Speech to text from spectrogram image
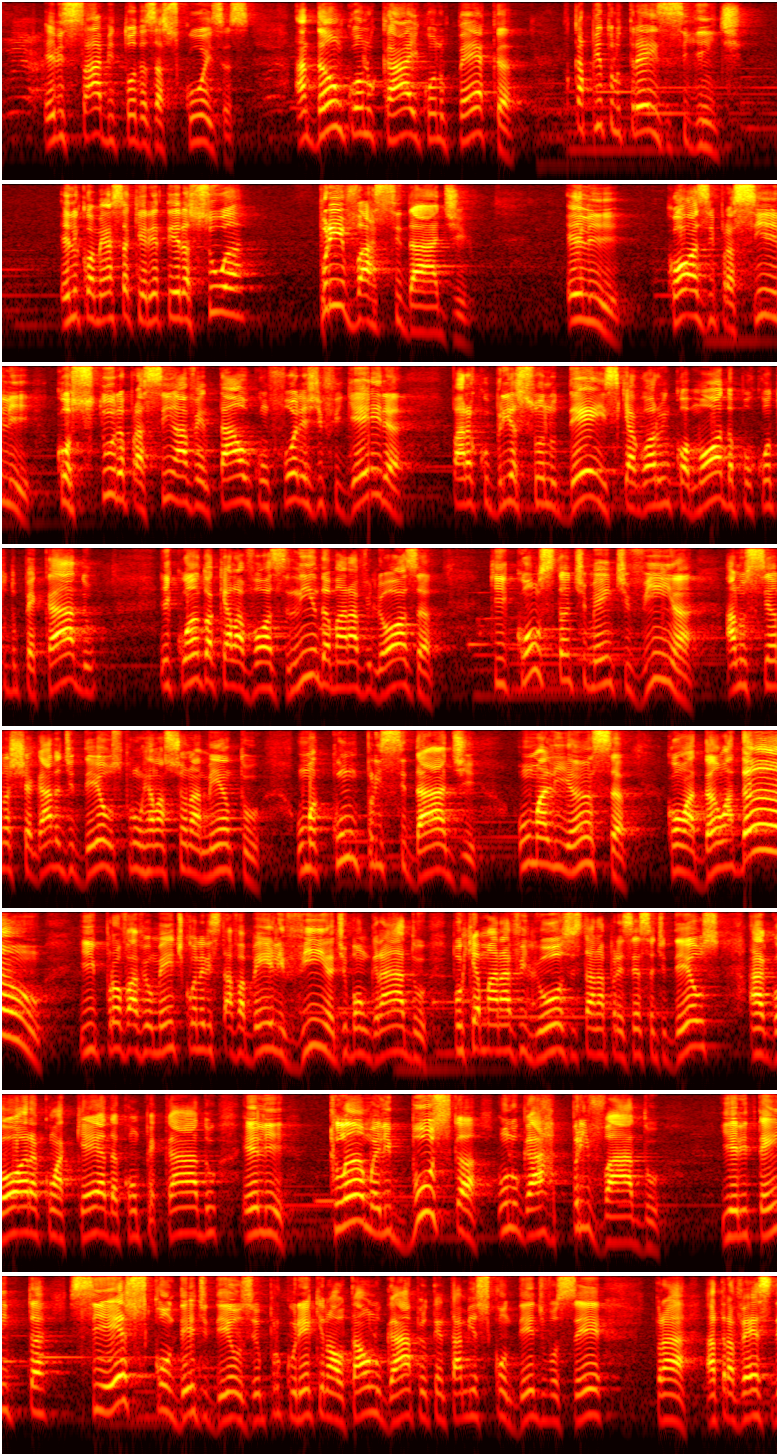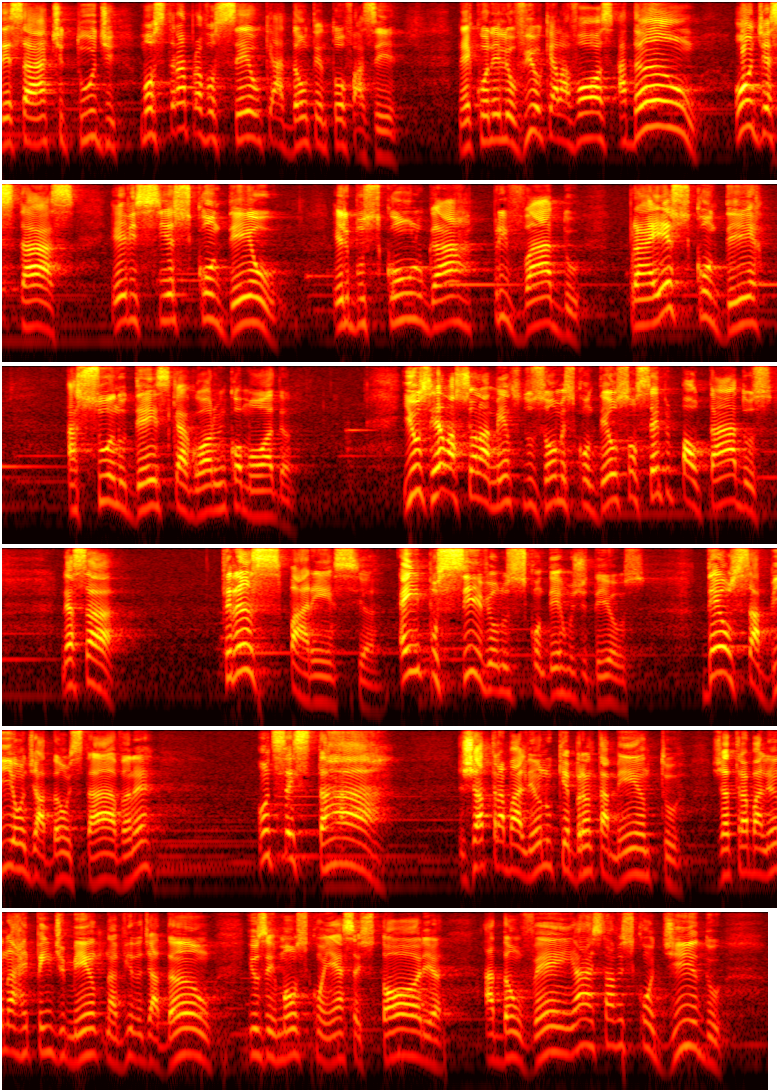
Ele sabe todas as coisas. Adão, quando cai, quando peca, no capítulo 3 e seguinte, ele começa a querer ter a sua privacidade. Ele cose para si, ele costura para si um avental com folhas de figueira para cobrir a sua nudez, que agora o incomoda por conta do pecado. E quando aquela voz linda, maravilhosa, que constantemente vinha anunciando a chegada de Deus para um relacionamento uma cumplicidade, uma aliança com Adão. Adão! E provavelmente, quando ele estava bem, ele vinha de bom grado, porque é maravilhoso estar na presença de Deus. Agora, com a queda, com o pecado, ele clama, ele busca um lugar privado e ele tenta se esconder de Deus. Eu procurei aqui no altar um lugar para eu tentar me esconder de você, para, através dessa atitude, mostrar para você o que Adão tentou fazer. Né? Quando ele ouviu aquela voz: Adão, onde estás? Ele se escondeu, ele buscou um lugar privado para esconder a sua nudez que agora o incomoda. E os relacionamentos dos homens com Deus são sempre pautados nessa transparência. É impossível nos escondermos de Deus. Deus sabia onde Adão estava, né? Onde você está? Já trabalhando o quebrantamento, já trabalhando arrependimento na vida de Adão, e os irmãos conhecem a história. Adão vem, ah, estava escondido,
